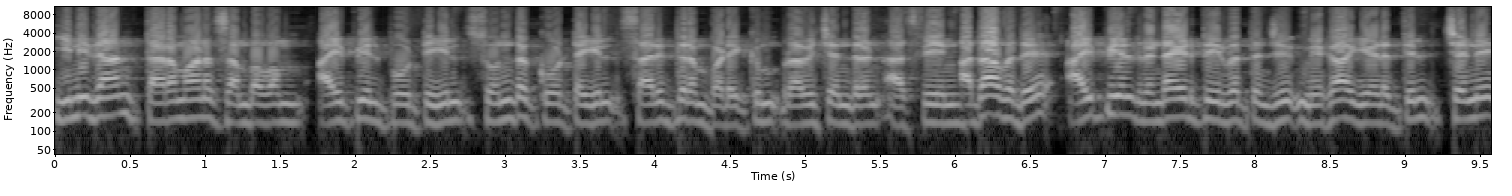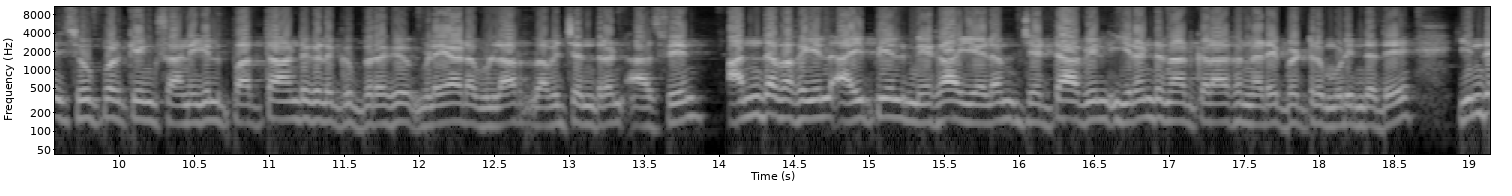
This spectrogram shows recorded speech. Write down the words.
இனிதான் தரமான சம்பவம். ஐபிஎல் போட்டியில் சொந்த கோட்டையில் சரித்திரம் படைக்கும் ரவிச்சந்திரன் அஸ்வின். அதாவது ஐபிஎல் ரெண்டாயிரத்தி இருபத்தஞ்சு மெகா ஏலத்தில் சென்னை சூப்பர் கிங்ஸ் அணியில் பத்து ஆண்டுகளுக்கு பிறகு விளையாட உள்ளார் ரவிச்சந்திரன் அஸ்வின். அந்த வகையில் ஐபிஎல் மெகா ஏலம் ஜெட்டாவில் இரண்டு நாட்களாக நடைபெற்று முடிந்தது. இந்த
